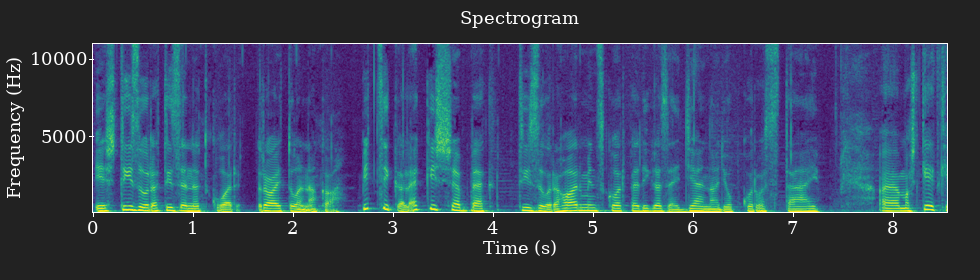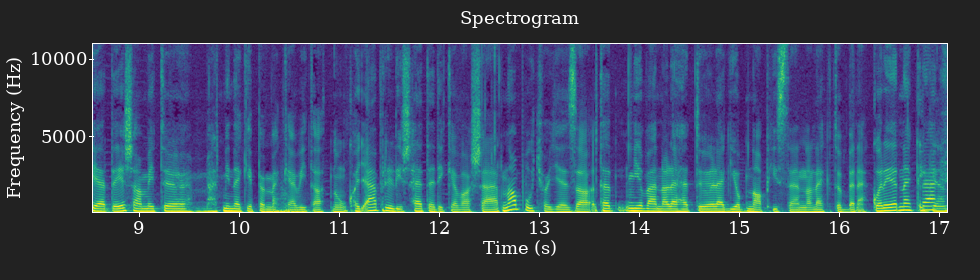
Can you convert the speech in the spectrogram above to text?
és 10 óra 15-kor rajtolnak a picik, a legkisebbek, 10 óra 30-kor pedig az egyen nagyobb korosztály. Most két kérdés, amit hát mindenképpen meg kell vitatnunk, hogy április 7-e vasárnap, úgyhogy ez a, tehát nyilván a lehető legjobb nap, hiszen a legtöbben ekkor érnek rá. Igen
